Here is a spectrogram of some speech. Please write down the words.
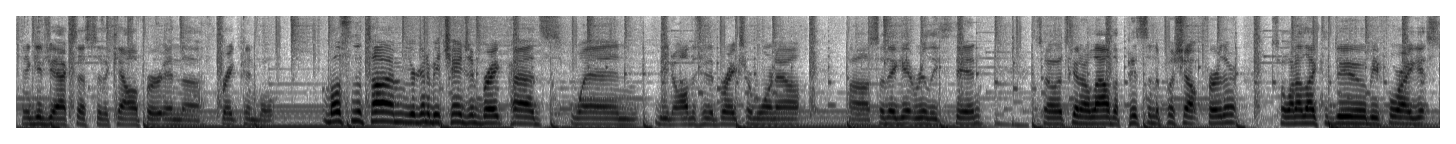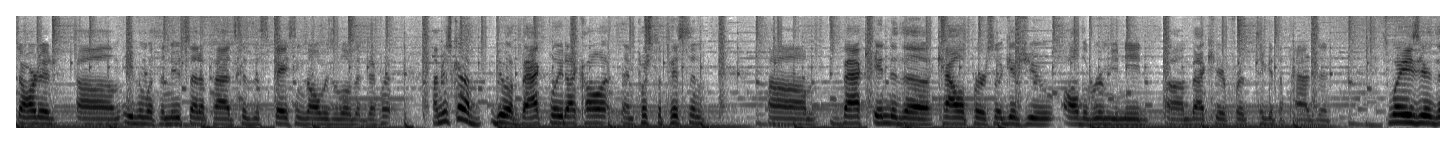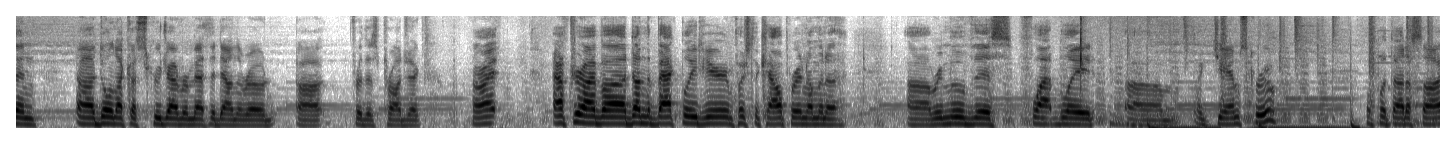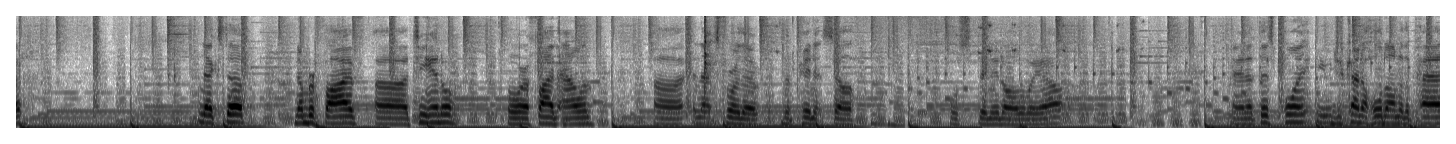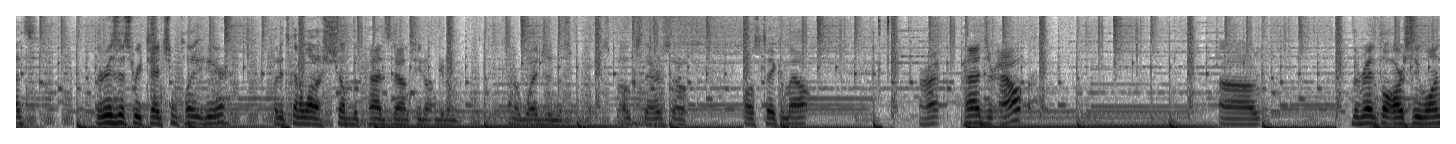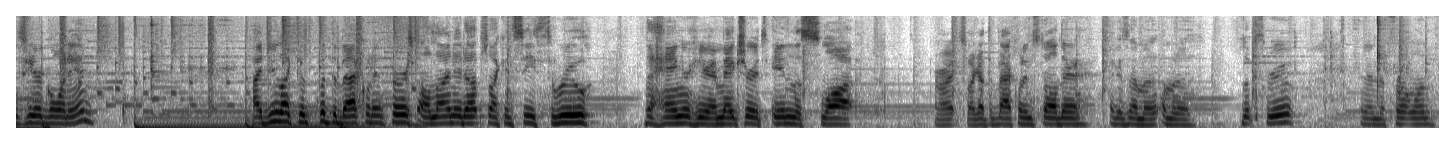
And it gives you access to the caliper and the brake pin bolt. Most of the time, you're gonna be changing brake pads when, you know, obviously the brakes are worn out, uh, so they get really thin. So it's gonna allow the piston to push out further. So what I like to do before I get started, um, even with the new set of pads, because the spacing is always a little bit different, I'm just gonna do a back bleed, I call it, and push the piston um, back into the caliper so it gives you all the room you need um, back here for to get the pads in. It's way easier than uh, doing like a screwdriver method down the road uh, for this project. All right, after I've uh, done the back bleed here and pushed the caliper in, I'm gonna uh, remove this flat blade um, like jam screw. We'll put that aside. Next up, number five uh, T-handle or a five Allen, uh, and that's for the, the pin itself. We'll spin it all the way out. And at this point, you just kind of hold onto the pads. There is this retention plate here, but it's gonna wanna shove the pads down so you don't get them kind of wedged in the spokes there. So I'll just take them out. All right, pads are out. Uh, the Renthal RC1s here going in. I do like to put the back one in first. I'll line it up so I can see through the hanger here and make sure it's in the slot. All right, so I got the back one installed there. I guess I'm gonna, I'm gonna look through and then the front one,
